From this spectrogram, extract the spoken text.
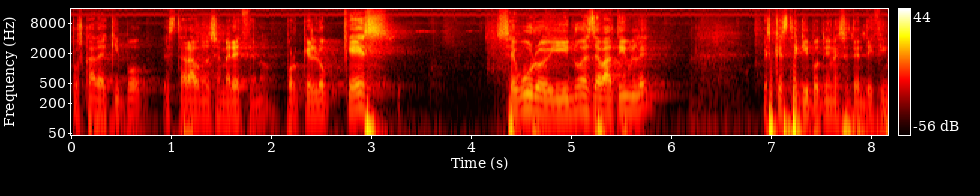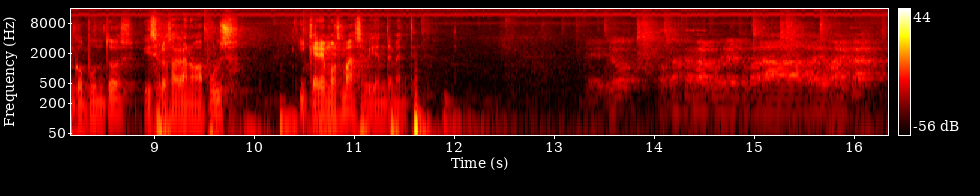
pues cada equipo estará donde se merece, ¿no? Porque lo que es seguro y no es debatible es que este equipo tiene 75 puntos y se los ha ganado a pulso. Y queremos más, evidentemente. Eh, yo, José Ángel Marco, directo para Radio Marca.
